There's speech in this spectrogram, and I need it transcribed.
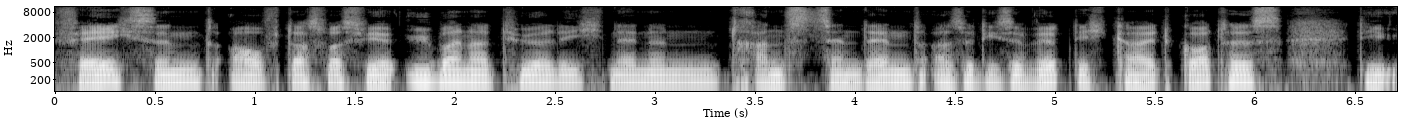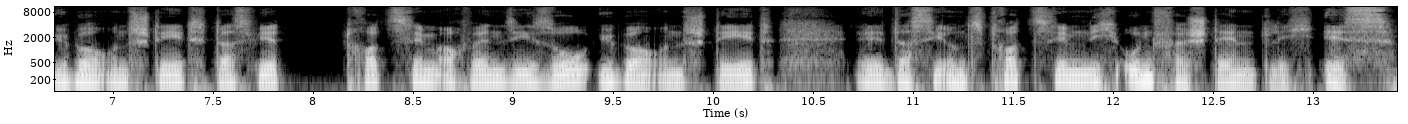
fähig sind auf das, was wir übernatürlich nennen, transzendent, also diese Wirklichkeit Gottes, die über uns steht, dass wir trotzdem, auch wenn sie so über uns steht, äh, dass sie uns trotzdem nicht unverständlich ist,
